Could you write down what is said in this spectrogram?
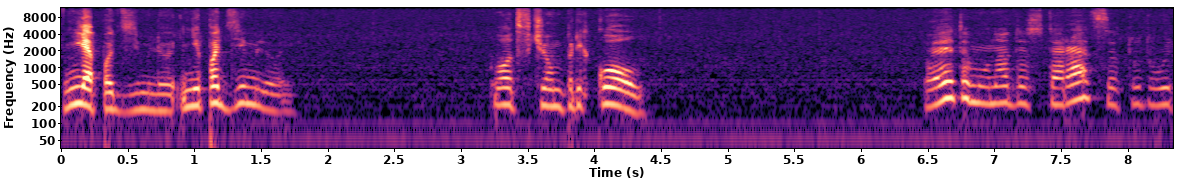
Не под землей, не под землей. Вот в чем прикол. Поэтому надо стараться, тут будет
